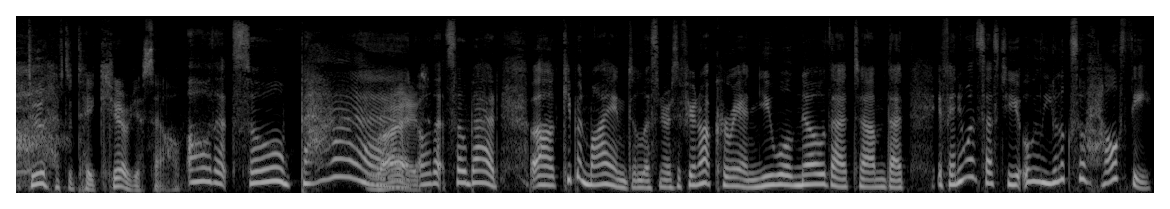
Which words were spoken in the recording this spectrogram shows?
do have to take care of yourself. Oh, that's so bad. Right. Oh, that's so bad. Uh, keep in mind, listeners, if you're not Korean, you will know that um, that if anyone says to you, "Oh, you look so healthy,"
